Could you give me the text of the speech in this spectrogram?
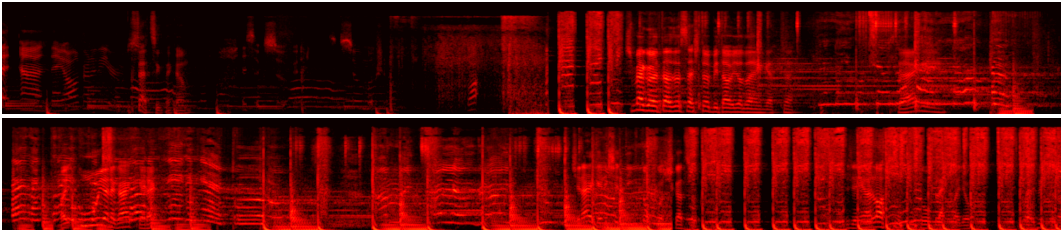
pit and they all gonna be yours. Ez tetszik nekem. És megölte az összes többit, ahogy odaengedte. Szegény. Vagy új, jönnek a hackerek. Csinálják én is egy TikTokot, skacok. És én ilyen lassú futó black vagyok. Hú, ez micsoda?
